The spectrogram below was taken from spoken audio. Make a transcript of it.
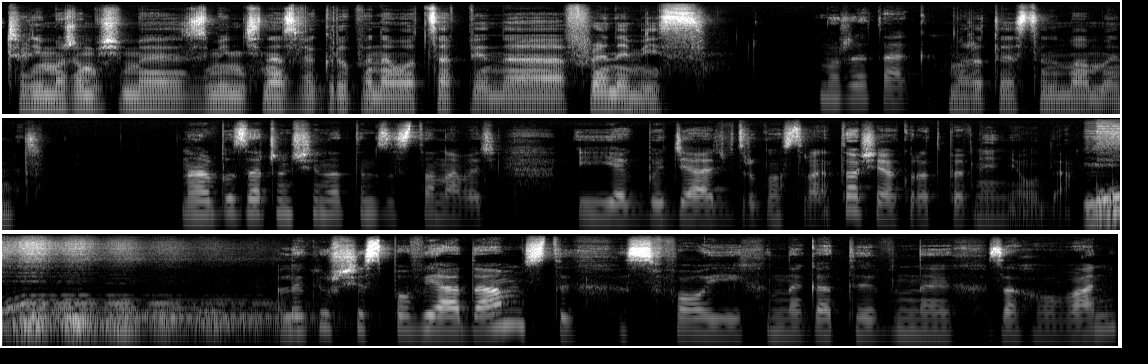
Czyli może musimy zmienić nazwę grupy na Whatsappie na Frenemies. Może tak. Może to jest ten moment. No albo zacząć się nad tym zastanawiać i jakby działać w drugą stronę. To się akurat pewnie nie uda. Ale jak już się spowiadam z tych swoich negatywnych zachowań,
